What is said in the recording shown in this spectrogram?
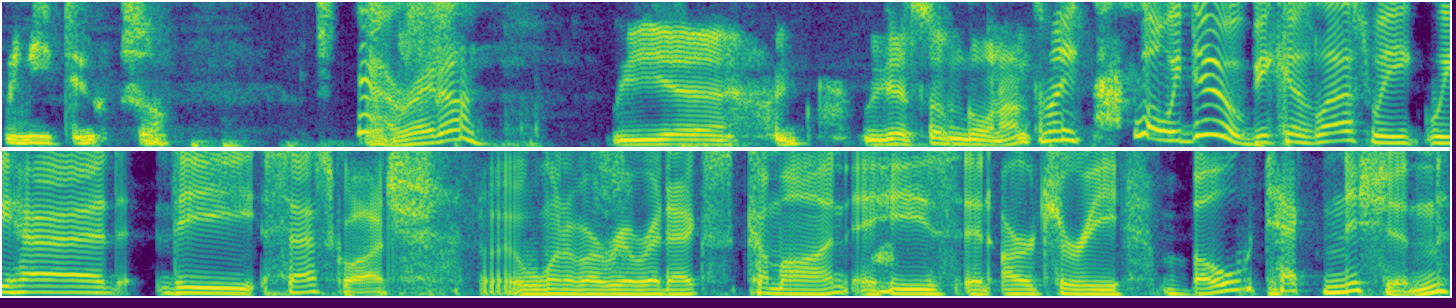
we need to. So Yeah, right on. We uh, we, got something going on tonight. Well, we do because last week we had the Sasquatch, uh, one of our real rednecks, come on. He's an archery bow technician.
